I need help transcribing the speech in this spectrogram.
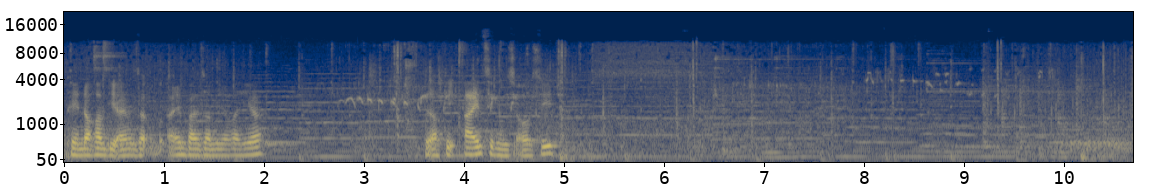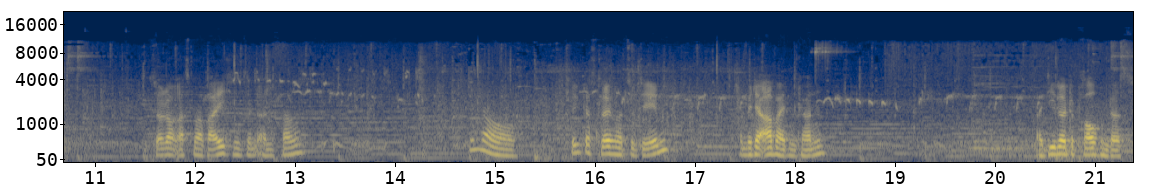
Okay, noch haben die Einsa Einbalsamierer hier. Sind auch die einzigen, wie es aussieht. Soll doch erstmal reichen für den Anfang. Genau. Bringt das gleich mal zu dem, damit er arbeiten kann. Weil die Leute brauchen das.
